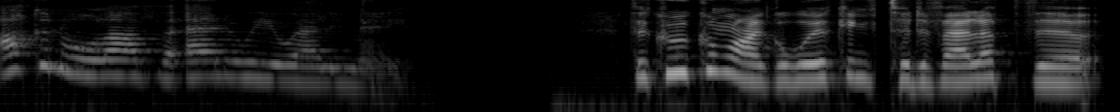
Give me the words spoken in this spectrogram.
Ac yn olaf, fy enw i yw Ellie May. The Crew Cymraeg are working to develop the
